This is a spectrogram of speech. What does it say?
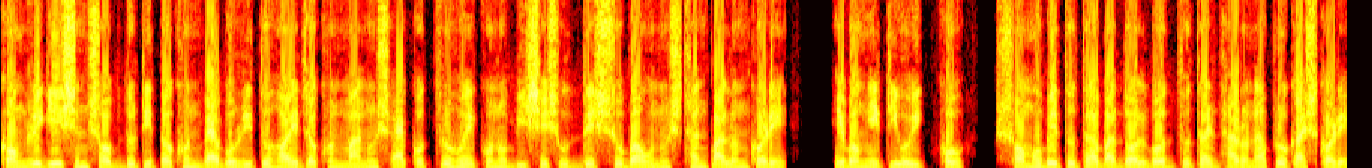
কংগ্রেগেশন শব্দটি তখন ব্যবহৃত হয় যখন মানুষ একত্র হয়ে কোনো বিশেষ উদ্দেশ্য বা অনুষ্ঠান পালন করে এবং এটি ঐক্য, সমবেততা বা দলবদ্ধতার ধারণা প্রকাশ করে।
